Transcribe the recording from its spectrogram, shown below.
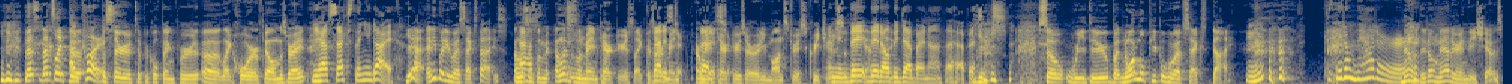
that's that's like the, the stereotypical thing for uh, like horror films, right? you have sex, then you die. Yeah, anybody who has sex dies, unless Ab- it's the, unless it's the main characters, like because our main our main is true. characters are already monstrous creatures. I mean, so they, can't they'd all be dead by now if that happened. Yes. so we do, but normal people who have sex die. they don't matter. No, they don't matter in these shows.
